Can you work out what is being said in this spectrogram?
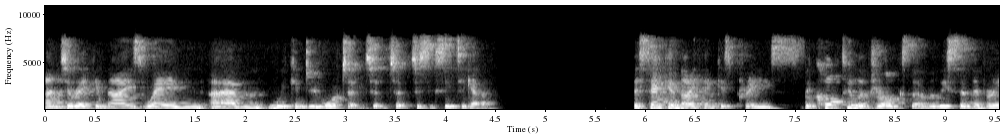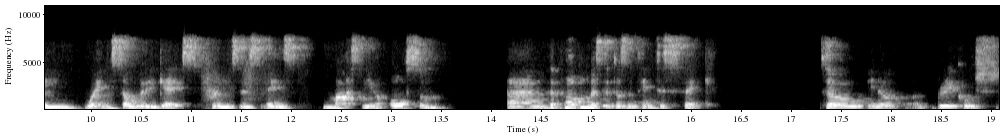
and to recognise when um, we can do more to, to, to, to succeed together. The second, I think, is praise. The cocktail of drugs that are released in the brain when somebody gets praise is, is massive, awesome. Um, the problem is it doesn't tend to stick. So, you know, a great coach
